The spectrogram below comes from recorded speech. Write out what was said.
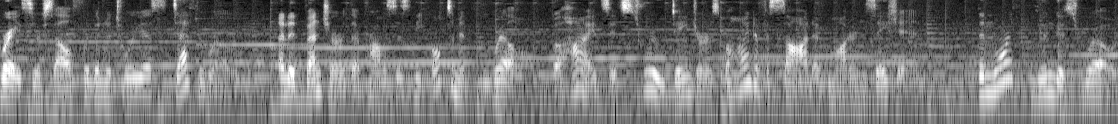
Brace yourself for the notorious Death Road, an adventure that promises the ultimate thrill but hides its true dangers behind a facade of modernization. The North Yungas Road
